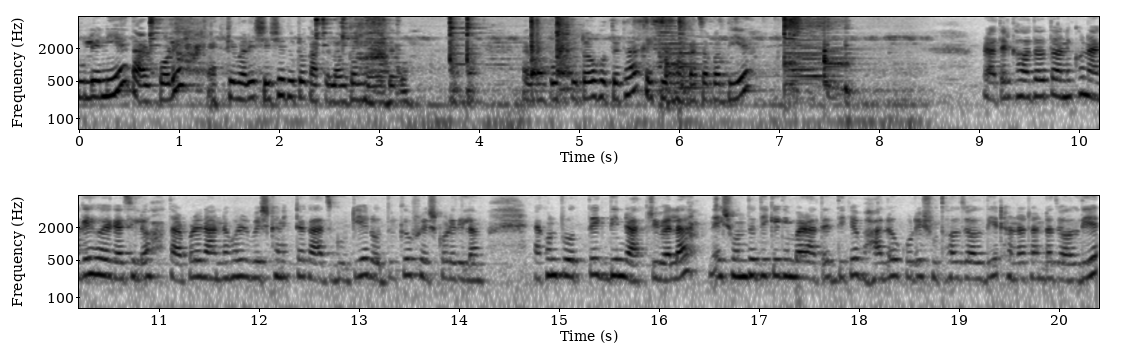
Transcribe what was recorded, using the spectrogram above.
তুলে নিয়ে তারপরে একেবারে শেষে দুটো কাঁচা লঙ্কা ভেঙে দেবো। এখন পোস্তটাও হতে থাক, একটু ঢাকা চাপা দিয়ে রাতের খাওয়া দাওয়া তো অনেকক্ষণ আগেই হয়ে গেছিল। তারপরে রান্নাঘরের বেশ খানিকটা কাজ গুটিয়ে রোদ্দুরকেও ফ্রেশ করে দিলাম। এখন প্রত্যেক দিন রাত্রিবেলা, এই সন্ধ্যের দিকে কিংবা রাতের দিকে ভালো করে সুথল জল দিয়ে, ঠান্ডা ঠান্ডা জল দিয়ে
